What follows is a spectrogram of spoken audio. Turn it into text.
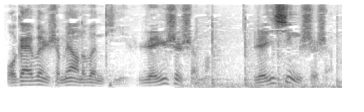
我该问什么样的问题？人是什么？人性是什么？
